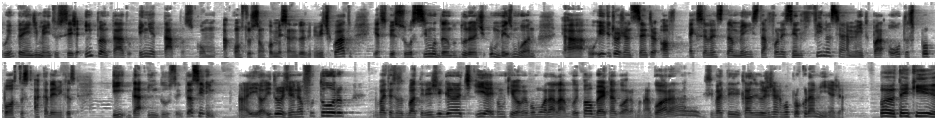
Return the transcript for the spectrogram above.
o empreendimento seja implantado em etapas, com a construção começando em 2024 e as pessoas se mudando durante o mesmo ano. o Hydrogen Center of Excellence também está fornecendo financiamento para outras propostas acadêmicas e da indústria. Então, assim, aí, ó, hidrogênio é o futuro vai ter essas baterias gigantes, e aí vamos que vamos, eu vou morar lá. Vou ir pra Alberta agora, mano. Agora, se vai ter casa de hidrogênio, já vou procurar a minha já. Pô, eu tenho que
